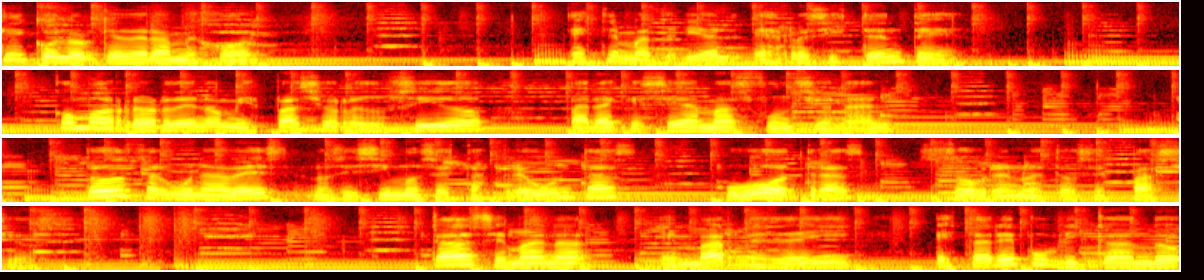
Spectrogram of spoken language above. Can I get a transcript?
¿Qué color quedará mejor? ¿Este material es resistente? ¿Cómo reordeno mi espacio reducido para que sea más funcional? Todos alguna vez nos hicimos estas preguntas u otras sobre nuestros espacios. Cada semana en Barnes de I estaré publicando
